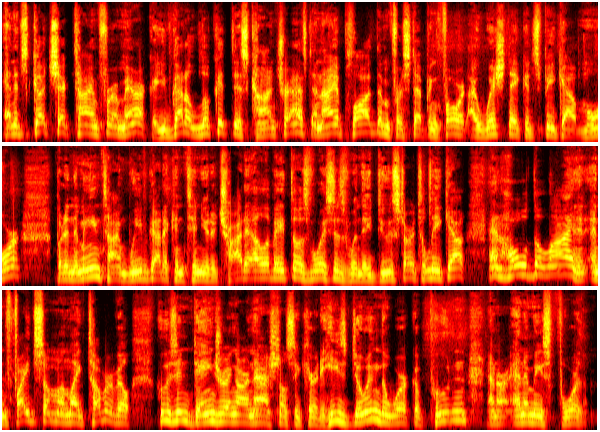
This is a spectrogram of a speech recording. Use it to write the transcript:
And it's gut check time for America. You've got to look at this contrast, and I applaud them for stepping forward. I wish they could speak out more, but in the meantime, we've got to continue to try to elevate those voices when they do start to leak out and hold the line and, and fight someone like Tuberville who's endangering our national security. He's doing the work of Putin and our enemies for them.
